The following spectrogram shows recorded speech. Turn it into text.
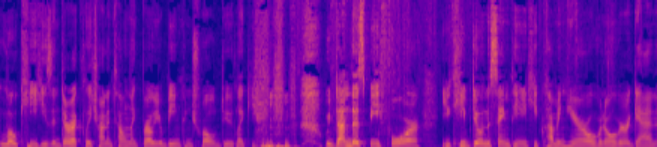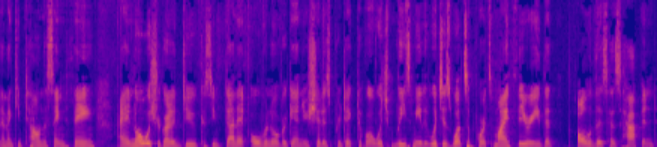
low key, he's indirectly trying to tell him, like, bro, you're being controlled, dude. Like, we've done this before. You keep doing the same thing. You keep coming here over and over again. And I keep telling the same thing. I know what you're going to do because you've done it over and over again. Your shit is predictable, which leads me to, which is what supports my theory that all of this has happened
